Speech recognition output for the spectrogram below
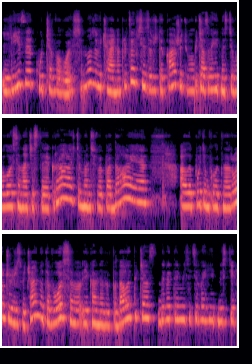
Лізе куча волосся. Ну, звичайно, про це всі завжди кажуть. Під час вагітності волосся наче стає краще, менше випадає. Але потім, коли ти народжуєш, звичайно, те волосся, яке не випадало під час 9 місяців вагітності,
